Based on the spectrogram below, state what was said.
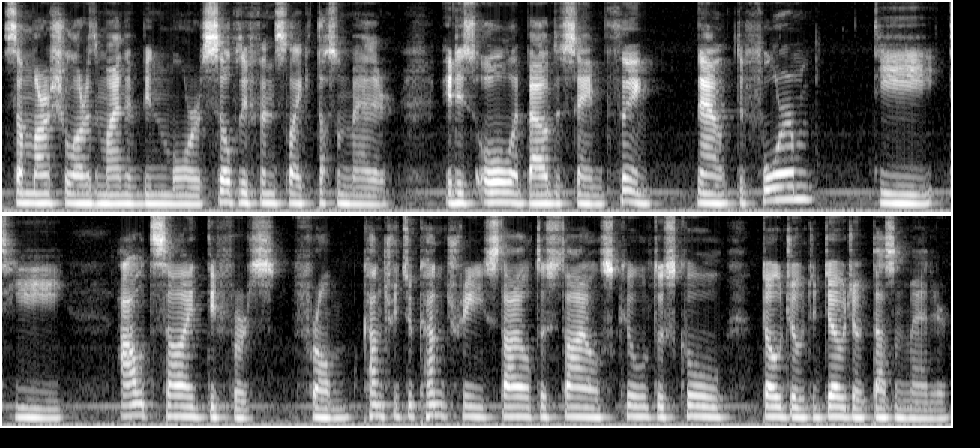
Some martial arts might have been more self-defense-like. Doesn't matter. It is all about the same thing. Now, the form, the the outside differs from country to country, style to style, school to school, dojo to dojo. Doesn't matter.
